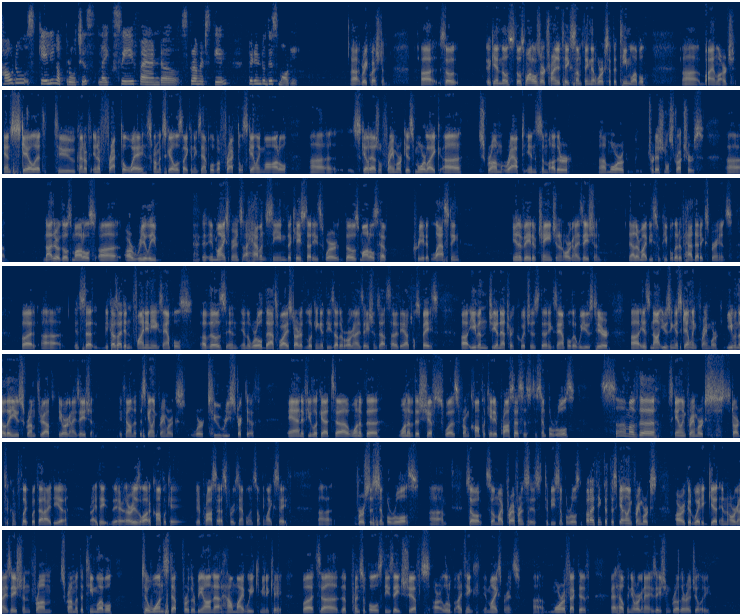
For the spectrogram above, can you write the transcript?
how do scaling approaches like SAFe and uh, Scrum at Scale fit into this model? Uh, great question. Uh, so again, those those models are trying to take something that works at the team level, uh, by and large, and scale it to kind of in a fractal way. Scrum at Scale is like an example of a fractal scaling model. Uh, Scaled Agile framework is more like uh, Scrum wrapped in some other uh, more traditional structures. Uh, neither of those models uh, are really, in my experience, I haven't seen the case studies where those models have created lasting, innovative change in an organization. Now, there might be some people that have had that experience, but uh, instead, because I didn't find any examples of those in, in the world, that's why I started looking at these other organizations outside of the Agile space. Uh, even Geonetric, which is the example that we used here, uh, is not using a scaling framework, even though they use Scrum throughout the organization. They found that the scaling frameworks were too restrictive. And if you look at uh, one of the one of the shifts was from complicated processes to simple rules. Some of the scaling frameworks start to conflict with that idea, right? They, there, there is a lot of complicated process, for example, in something like SAFe, uh, versus simple rules. Um, so, so my preference is to be simple rules, but I think that the scaling frameworks are a good way to get an organization from Scrum at the team level to one step further beyond that. How might we communicate? But uh, the principles, these eight shifts, are a little, I think, in my experience, uh, more effective at helping the organization grow their agility.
